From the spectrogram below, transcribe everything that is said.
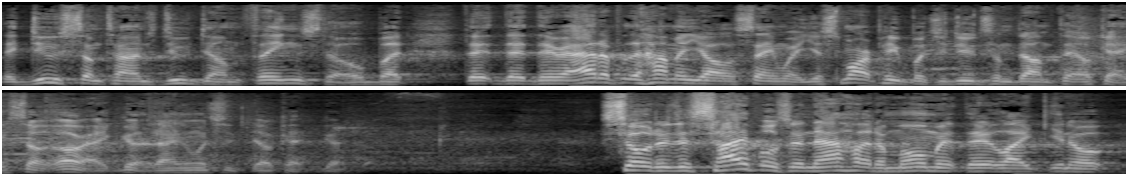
they do sometimes do dumb things, though, but they, are at how many of y'all are the same way? You're smart people, but you do some dumb things. Okay, so, all right, good. I want you, okay, good. So the disciples are now at a moment, they're like, you know,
